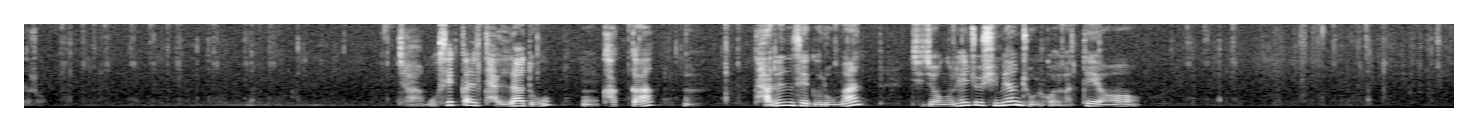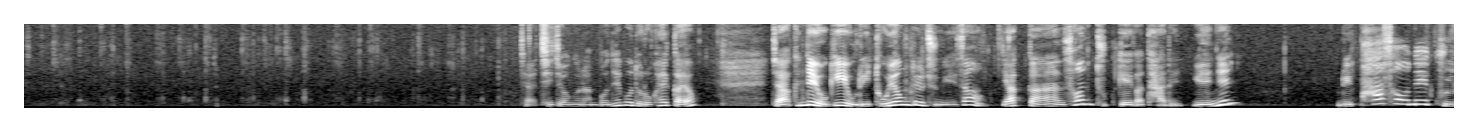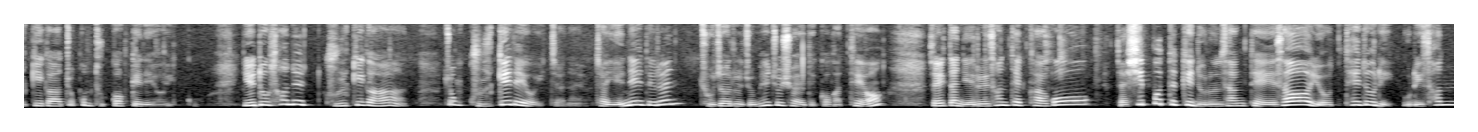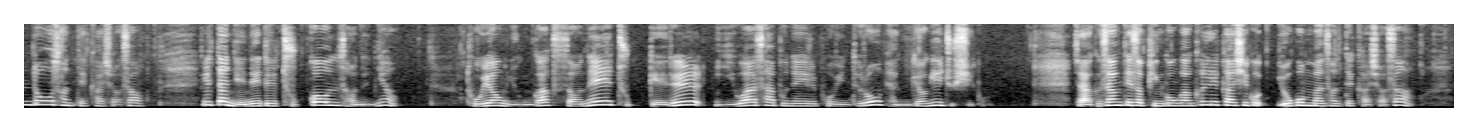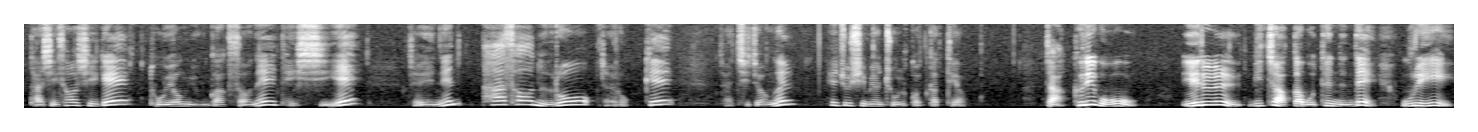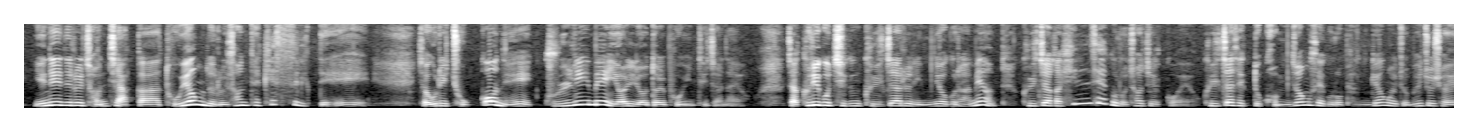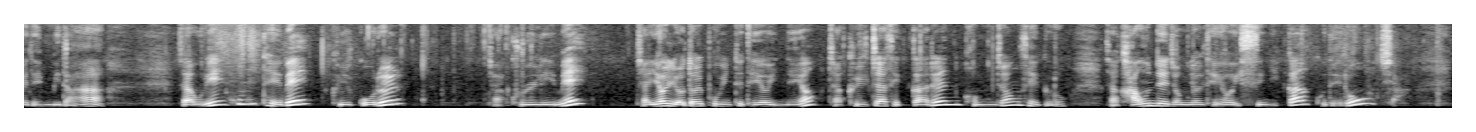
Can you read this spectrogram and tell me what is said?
자, 뭐 색깔 달라도 어, 각각 어, 다른 색으로만 지정을 해주시면 좋을 것 같아요. 자, 지정을 한번 해보도록 할까요? 자, 근데 여기 우리 도형들 중에서 약간 선 두께가 다른 얘는 우리 파선의 굵기가 조금 두껍게 되어 있고 얘도 선의 굵기가 좀 굵게 되어 있잖아요. 자, 얘네들은 조절을 좀 해주셔야 될 것 같아요. 자, 일단 얘를 선택하고 자, Shift 키 누른 상태에서 요 테두리, 우리 선도 선택하셔서 일단 얘네들 두꺼운 선은요. 도형 윤곽선의 두께를 2와 4분의 1 포인트로 변경해 주시고 자, 그 상태에서 빈 공간 클릭하시고 요것만 선택하셔서 다시 서식에 도형 윤곽선의 대시에 저희는 파선으로 자, 이렇게 자, 지정을 해주시면 좋을 것 같아요. 자, 그리고 얘를 미처 아까 못했는데 우리 얘네들을 전체 아까 도형들을 선택했을 때 자, 우리 조건에 굴림의 18포인트잖아요. 자, 그리고 지금 글자를 입력을 하면 글자가 흰색으로 쳐질 거예요. 글자 색도 검정색으로 변경을 좀 해주셔야 됩니다. 자, 우리 홈 탭에 글꼴을 자, 굴림에 자, 18포인트 되어 있네요. 자, 글자 색깔은 검정색으로 자, 가운데 정렬되어 있으니까 그대로 자,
